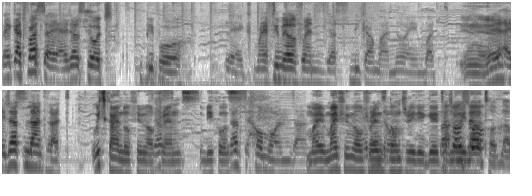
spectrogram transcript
like at first I, I just thought people like my female friends just become annoying but yeah. I, I just learned that Which kind of female Just- friends? Because that's hormones and my my female friends know. don't really get But annoyed also- out of the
